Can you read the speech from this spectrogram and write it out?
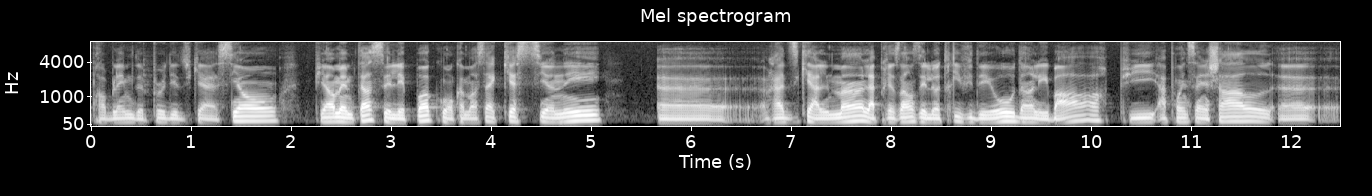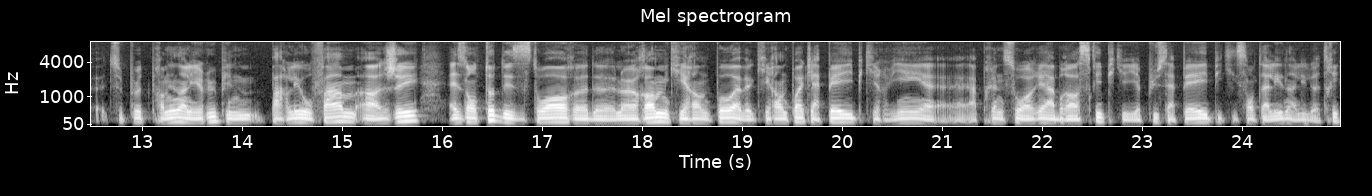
problèmes de peu d'éducation. Puis en même temps, c'est l'époque où on commençait à questionner euh, radicalement la présence des loteries vidéo dans les bars. Puis à Pointe-Saint-Charles, euh, tu peux te promener dans les rues puis parler aux femmes âgées. Elles ont toutes des histoires euh, de leur homme qui rentre avec rentre pas avec la paye puis qui revient après une soirée à brasserie puis qu'il n'y a plus sa paye puis qui sont allés dans les loteries.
